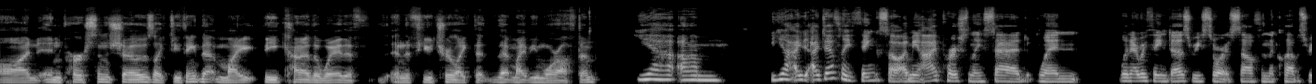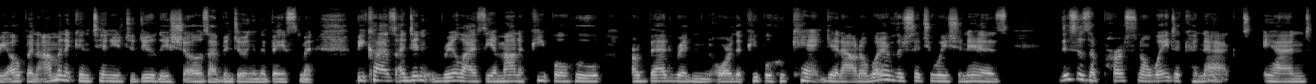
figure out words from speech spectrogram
on in-person shows like do you think that might be kind of the way that in the future like that that might be more often yeah um yeah I, I definitely think so i mean i personally said when when everything does restore itself and the clubs reopen, I'm going to continue to do these shows I've been doing in the basement because I didn't realize the amount of people who are bedridden or the people who can't get out or whatever their situation is. This is a personal way to connect. And,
